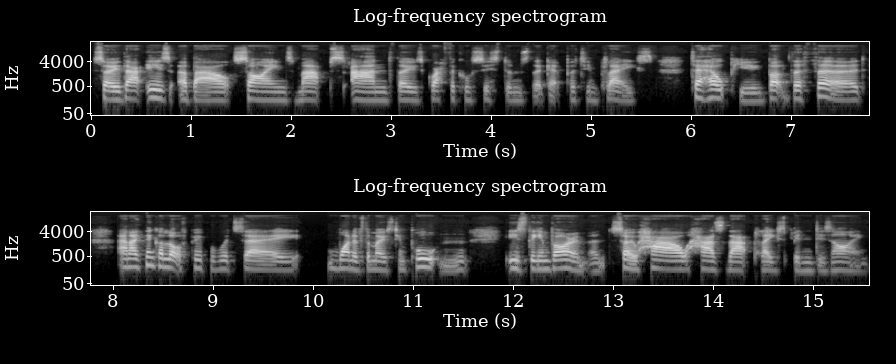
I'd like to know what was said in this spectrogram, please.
So that is about signs, maps, and those graphical systems that get put in place to help you. But the third, and I think a lot of people would say, one of the most important is the environment. So, how has that place been designed?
